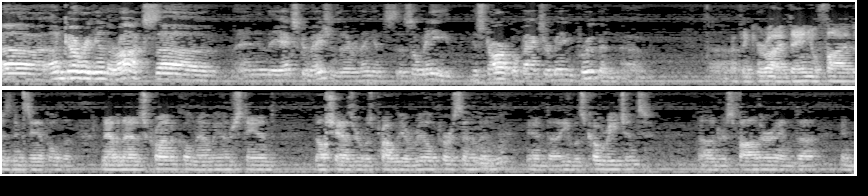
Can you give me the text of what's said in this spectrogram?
uh, uncovering in the rocks uh, and in the excavations and everything, it's uh, so many historical facts are being proven. Uh, I think you're right. Daniel 5 is an example. The Nabonidus Chronicle, now we understand Belshazzar was probably a real person and, and uh, he was co-regent uh, under his father and, uh, and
